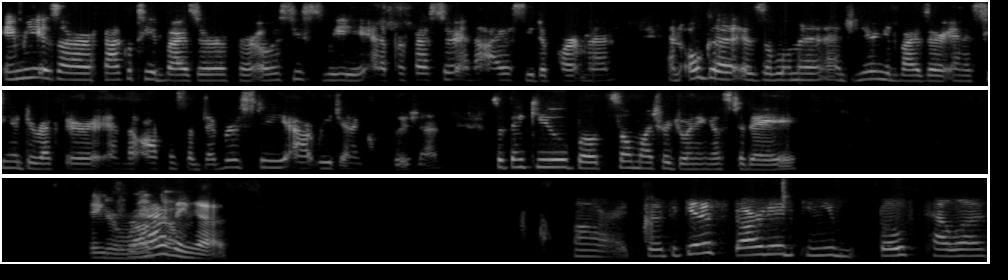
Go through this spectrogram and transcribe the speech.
Amy is our faculty advisor for OSU SWE and a professor in the ISE department. And Olga is a woman and engineering advisor and a senior director in the Office of Diversity, Outreach, and Inclusion. So thank you both so much for joining us today. Thanks You're for welcome. having us. All right, so to get us started, can you both tell us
